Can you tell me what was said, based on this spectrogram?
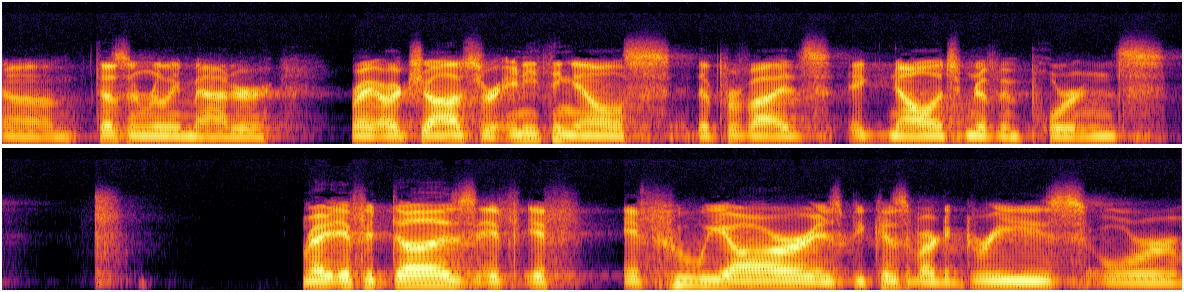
um, doesn't really matter. Right? Our jobs or anything else that provides acknowledgement of importance. Right? If it does, if, if, if who we are is because of our degrees or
